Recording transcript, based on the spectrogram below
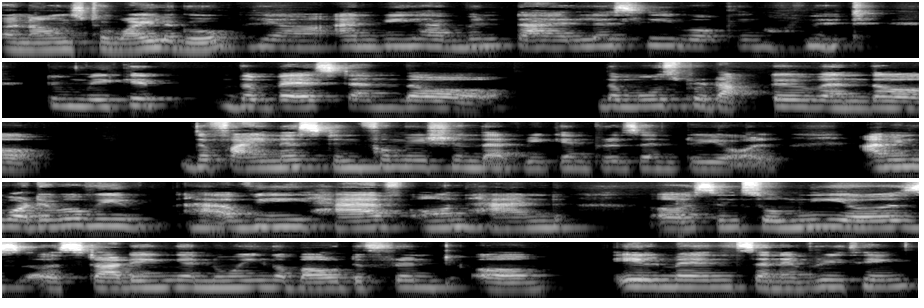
announced a while ago. Yeah, and we have been tirelessly working on it to make it the best and the the most productive and the the finest information that we can present to you all. I mean, whatever we have, we have on hand uh, since so many years, uh, studying and knowing about different uh, ailments and everything.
